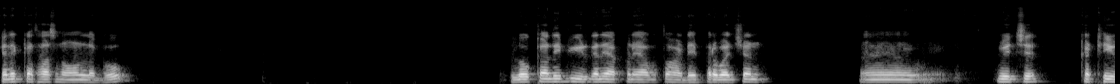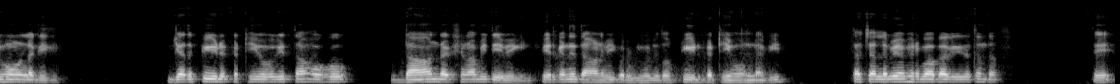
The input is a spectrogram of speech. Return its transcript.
ਕਹਿੰਦੇ ਕਥਾ ਸੁਣਾਉਣ ਲੱਗੋ। ਲੋਕਾਂ ਦੀ ਭੀੜ ਕਹਿੰਦੇ ਆਪਣੇ ਆਪ ਤੁਹਾਡੇ ਪ੍ਰਵਚਨ ਅਹ, ਵਿੱਚ ਇਕੱਠੀ ਹੋਣ ਲੱਗੇਗੀ। ਜਦ ਭੀੜ ਇਕੱਠੀ ਹੋਵੇਗੀ ਤਾਂ ਉਹ ਦਾਨ ਦਕਸ਼ਨਾ ਵੀ ਦੇਵੇਗੀ, ਫਿਰ ਕਹਿੰਦੇ ਦਾਨ ਵੀ ਕਰੂਗੀ ਉਹ ਜਦੋਂ ਭੀੜ ਇਕੱਠੀ ਹੋਣ ਲੱਗੀ, ਤਾਂ ਚੱਲ ਪਿਆ ਫਿਰ ਬਾਬਾ ਗਰੀ ਦਾ ਧੰਦਾ। ਤੇ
